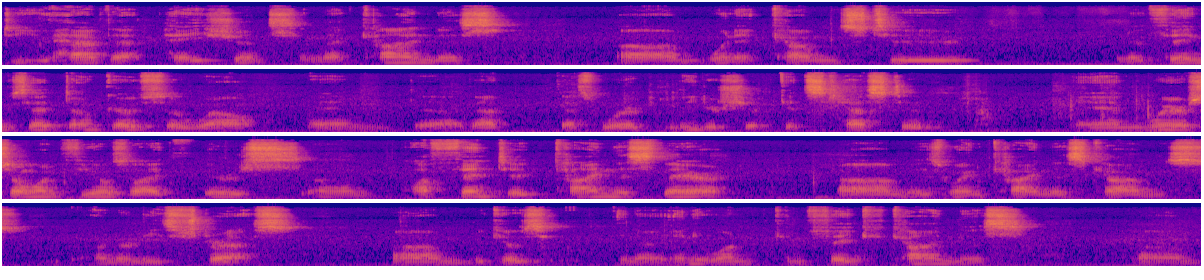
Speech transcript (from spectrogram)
do you have that patience and that kindness um, when it comes to you know things that don't go so well? And uh, that that's where leadership gets tested and where someone feels like there's um, authentic kindness there um, is when kindness comes underneath stress um, because you know anyone can fake kindness um,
